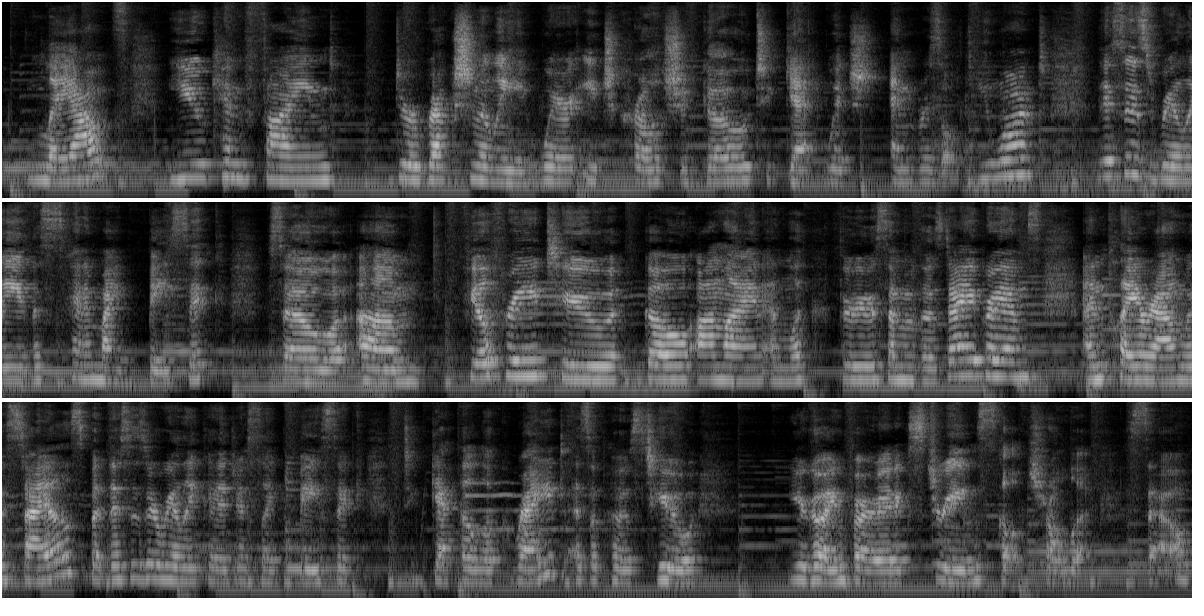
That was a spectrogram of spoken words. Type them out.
layouts, you can find directionally where each curl should go to get which end result you want. This is really, this is kind of my basic. So um, feel free to go online and look through some of those diagrams and play around with styles, but this is a really good just like basic to get the look right as opposed to you're going for an extreme sculptural look. So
